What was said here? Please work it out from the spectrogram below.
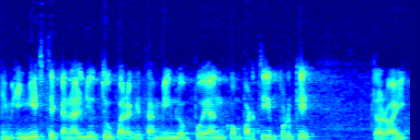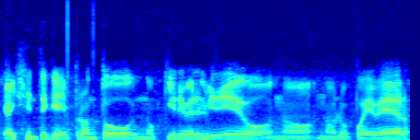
en, este canal YouTube para que también lo puedan compartir porque claro hay, hay gente que de pronto no quiere ver el video no, no lo puede ver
